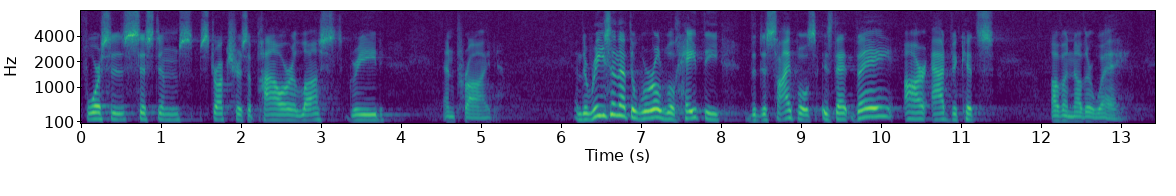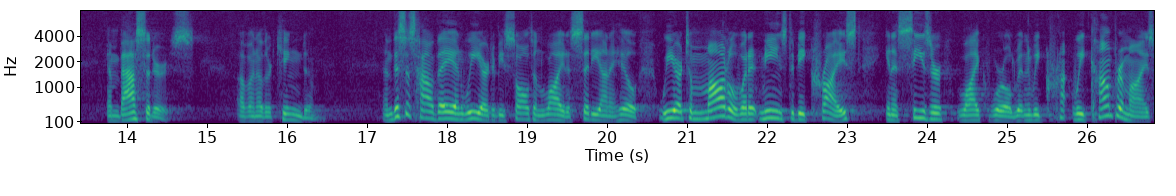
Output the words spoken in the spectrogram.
forces, systems, structures of power, lust, greed, and pride. And the reason that the world will hate the the disciples is that they are advocates of another way, ambassadors of another kingdom. And this is how they and we are to be salt and light, a city on a hill. We are to model what it means to be Christ in a Caesar like world. And we, we compromise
